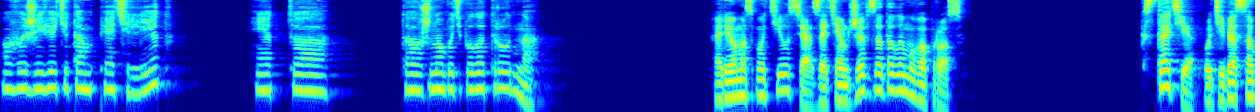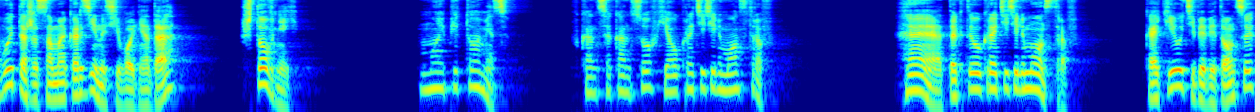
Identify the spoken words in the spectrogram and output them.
Вы живете там пять лет? Это... должно быть было трудно. Рёма смутился, затем Джефф задал ему вопрос. «Кстати, у тебя с собой та же самая корзина сегодня, да? Что в ней?» Мой питомец. В конце концов, я укротитель монстров. Хе, так ты укротитель монстров. Какие у тебя питомцы?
